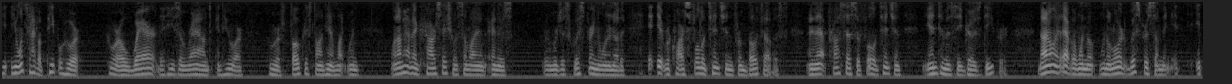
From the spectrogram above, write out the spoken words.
he, he wants to have a people who are who are aware that He's around and who are who are focused on Him. Like when when I'm having a conversation with somebody and, and there's and we're just whispering to one another, it, it requires full attention from both of us. And in that process of full attention, the intimacy goes deeper. Not only that, but when the when the Lord whispers something, it it,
